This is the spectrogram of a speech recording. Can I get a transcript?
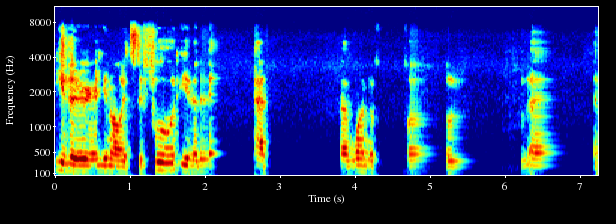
Either you know it's the food, either they had a wonderful a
